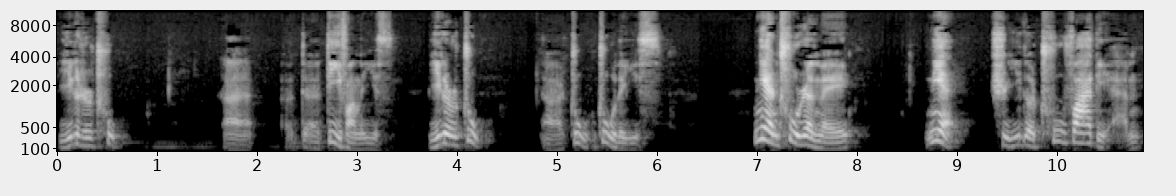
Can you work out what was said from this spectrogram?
一个是处，呃的地方的意思；一个是住，呃住住的意思。念处认为，念是一个出发点，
